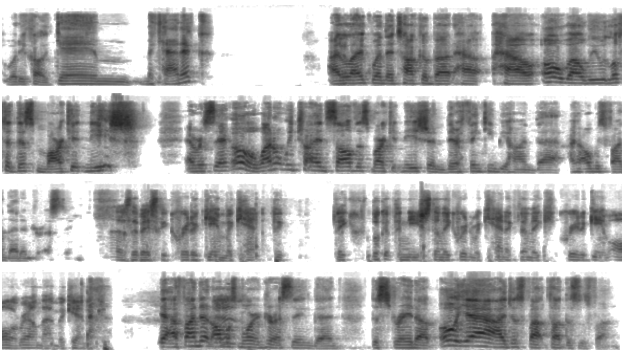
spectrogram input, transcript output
what do you call it game mechanic I like when they talk about how how oh well we looked at this market niche and we're saying oh why don't we try and solve this market niche and they're thinking behind that. I always find that interesting. As they basically create a game mechanic. They, they look at the niche, then they create a mechanic, then they create a game all around that mechanic. yeah, I find it yeah. almost more interesting than the straight up. Oh yeah, I just thought, thought this was fun.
